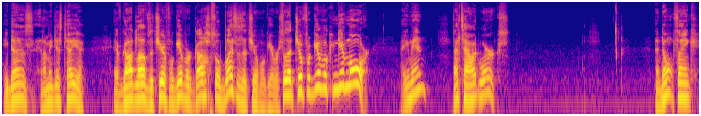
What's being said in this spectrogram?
He does. And let me just tell you, if God loves a cheerful giver, God also blesses a cheerful giver so that cheerful giver can give more. Amen? That's how it works. Now, don't think,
